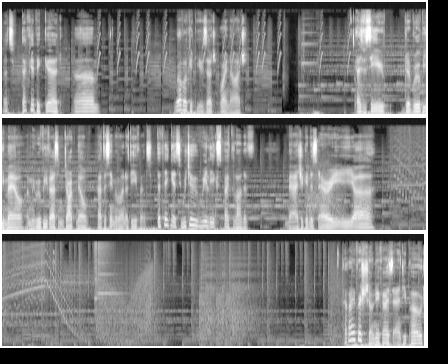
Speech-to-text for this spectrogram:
That's that could be good. Um Robo could use it, why not? As you see, the Ruby Mail, I mean Ruby Vest and Dark Mail have the same amount of defense. The thing is, would you really expect a lot of magic in this area? Have I ever shown you guys Antipode?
